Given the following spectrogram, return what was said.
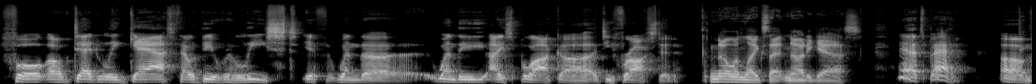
full of deadly gas that would be released if when the when the ice block uh, defrosted. No one likes that naughty gas. Yeah, it's bad. Um,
